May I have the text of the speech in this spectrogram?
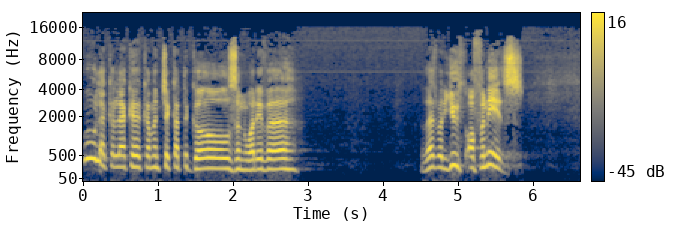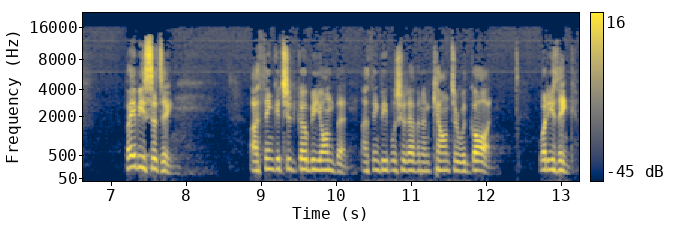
ooh, lekker, lekker, come and check out the girls and whatever. That's what youth often is babysitting. I think it should go beyond that. I think people should have an encounter with God. What do you think?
